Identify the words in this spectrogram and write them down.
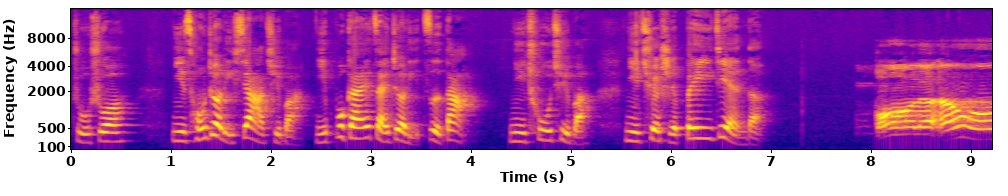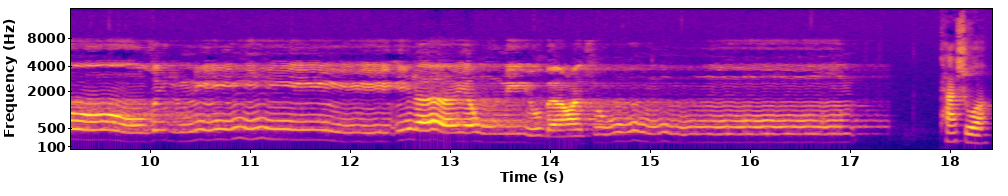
主说：“你从这里下去吧，你不该在这里自大。”你出去吧，你却是卑贱的。他说：“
